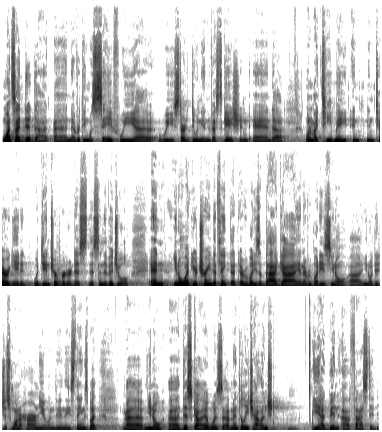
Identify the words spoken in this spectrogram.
once I did that and everything was safe, we uh, we started doing the investigation, and uh, one of my teammate in, interrogated with the interpreter this this individual, and you know what? You're trained to think that everybody's a bad guy and everybody's you know uh, you know they just want to harm you and doing these things, but uh, you know uh, this guy was uh, mentally challenged he had been uh, fasted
